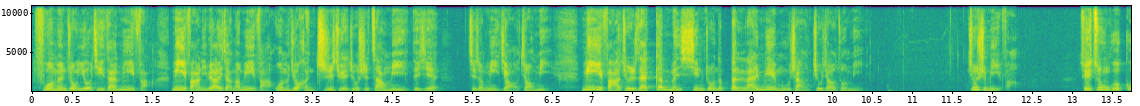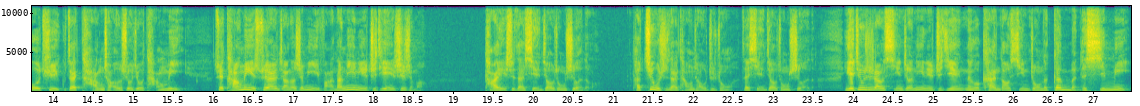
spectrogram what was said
佛门中尤其在密法，密法你不要一讲到密法，我们就很直觉就是藏密这些。这叫密教，叫密密法，就是在根本心中的本来面目上就叫做密，就是密法。所以中国过去在唐朝的时候就唐密，所以唐密虽然讲的是密法，但念念之间也是什么？它也是在显教中设的嘛，它就是在唐朝之中啊，在显教中设的，也就是让行者念念之间能够看到心中的根本的心密。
